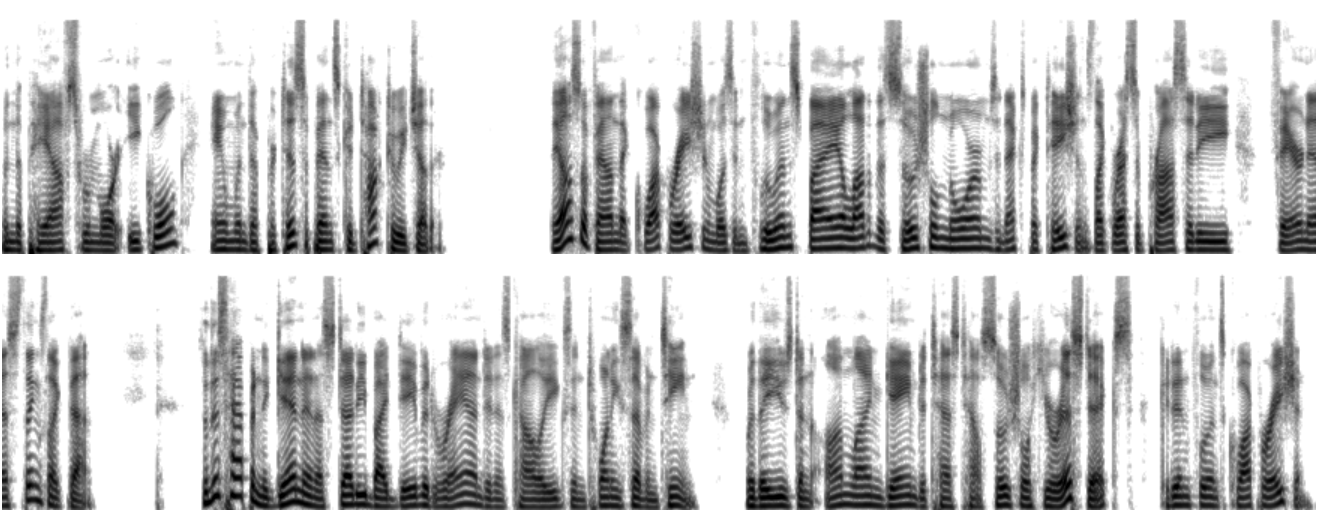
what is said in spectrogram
when the payoffs were more equal, and when the participants could talk to each other. They also found that cooperation was influenced by a lot of the social norms and expectations like reciprocity, fairness, things like that. So, this happened again in a study by David Rand and his colleagues in 2017 where they used an online game to test how social heuristics could influence cooperation.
